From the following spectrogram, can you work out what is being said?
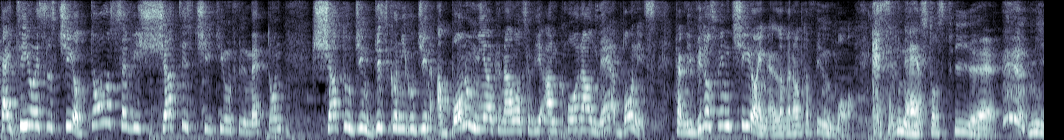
Kaj tio estas ĉio. Do se vi ŝatis ĉi tiun filmeton, Ŝatu ĝin, diskonigu ĝin, abonu mian kanalon se vi ankoraŭ ne abonis. Kaj mi vidos vin ĉiujn en la venonta filmo. Kaj se vi ne estos tie, mi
